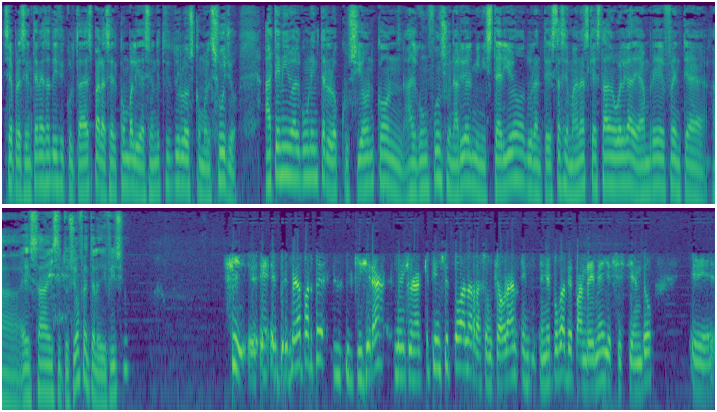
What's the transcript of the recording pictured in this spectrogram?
se presenten esas dificultades para hacer convalidación de títulos como el suyo. ¿Ha tenido alguna interlocución con algún funcionario del ministerio durante estas semanas que ha estado en huelga de hambre frente a, a esa institución, frente al edificio? Sí, eh, en primera parte quisiera mencionar que tiene toda la razón, que ahora en, en épocas de pandemia y existiendo eh,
